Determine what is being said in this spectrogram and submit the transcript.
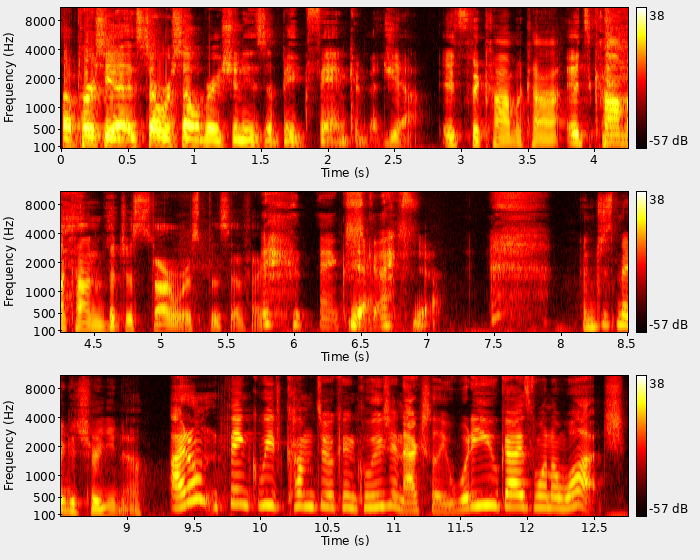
Uh, Percy, uh, Star Wars Celebration is a big fan convention. yeah. It's the Comic Con. It's Comic Con, but just Star Wars specific. Thanks, yeah, guys. yeah. I'm just making sure you know. I don't think we've come to a conclusion actually. What do you guys want to watch?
